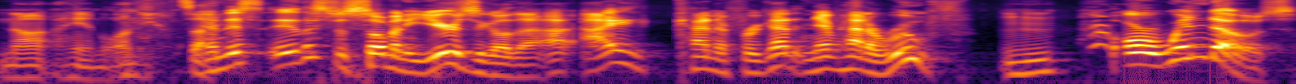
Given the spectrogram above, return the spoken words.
not a handle on the outside. And this this was so many years ago that I, I kind of forgot it never had a roof hmm or windows.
